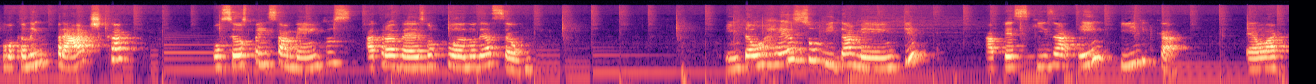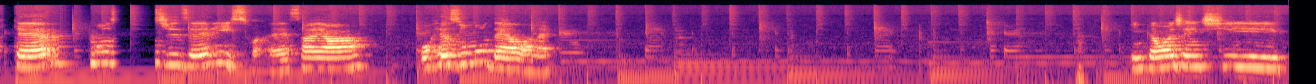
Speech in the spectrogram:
colocando em prática os seus pensamentos através do plano de ação. Então, resumidamente, a pesquisa empírica ela quer nos dizer isso. Essa é a, o resumo dela, né? Então a gente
